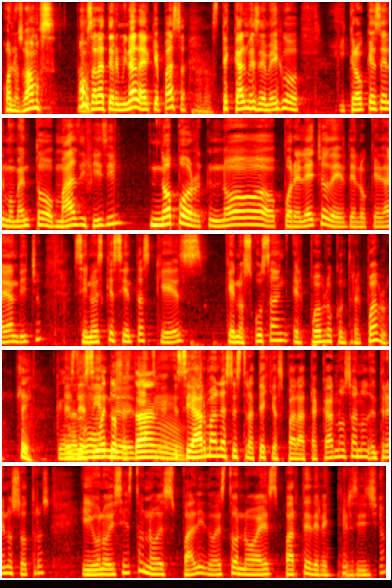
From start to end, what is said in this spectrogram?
o nos vamos, vamos a la terminal a ver qué pasa. Este cálmese, me dijo, y creo que es el momento más difícil, no por, no por el hecho de, de lo que hayan dicho, sino es que sientas que es que nos usan el pueblo contra el pueblo. Sí. Que en es decir, se, están... se, arman las estrategias para atacarnos entre nosotros y uno dice, esto no es válido, esto no es parte del ejercicio,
